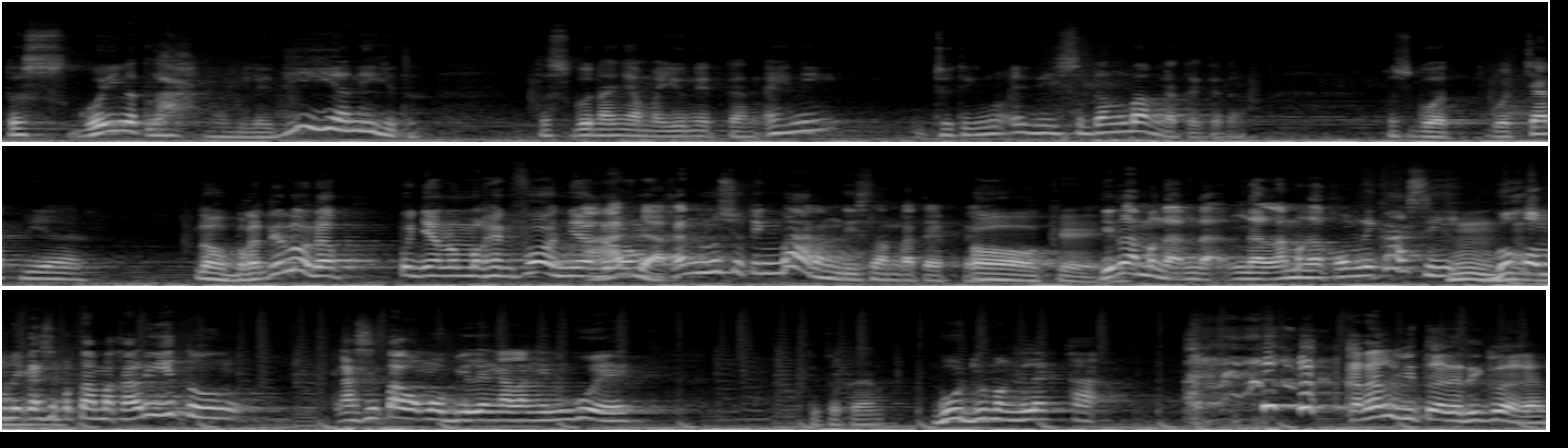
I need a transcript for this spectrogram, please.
Terus gue inget lah mobilnya dia nih gitu. Terus gue nanya sama unit kan, eh ini lu eh di seberang banget ya gitu. Terus gue gue chat dia. Loh, berarti lu udah punya nomor handphonenya dong? Ada kan lu syuting bareng di Islam KTP. Oh, oke. Jadi lama nggak nggak nggak lama nggak komunikasi. Hmm, Gue komunikasi pertama kali itu ngasih tahu mobil yang ngalangin gue, gitu kan. Gue dulu manggilnya kak, karena lebih tua dari gue kan,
